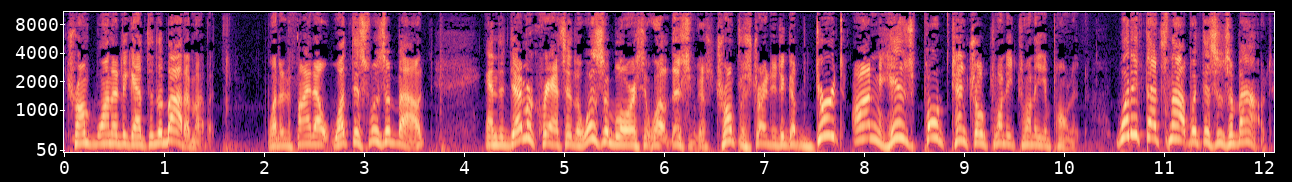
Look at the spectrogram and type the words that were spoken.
Trump wanted to get to the bottom of it, wanted to find out what this was about. And the Democrats and the whistleblower said, well, this is because Trump was trying to dig up dirt on his potential 2020 opponent. What if that's not what this is about?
